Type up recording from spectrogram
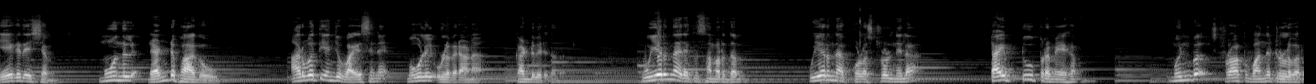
ഏകദേശം മൂന്നിൽ രണ്ട് ഭാഗവും അറുപത്തിയഞ്ച് വയസ്സിന് മുകളിൽ ഉള്ളവരാണ് കണ്ടുവരുന്നത്. ഉയർന്ന രക്തസമ്മർദ്ദം ഉയർന്ന കൊളസ്ട്രോൾ നില ടൈപ്പ് ടു പ്രമേഹം മുൻപ് സ്ട്രോക്ക് വന്നിട്ടുള്ളവർ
